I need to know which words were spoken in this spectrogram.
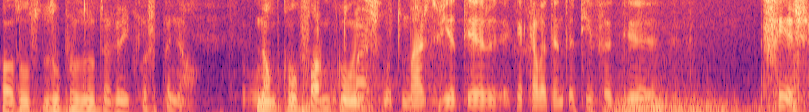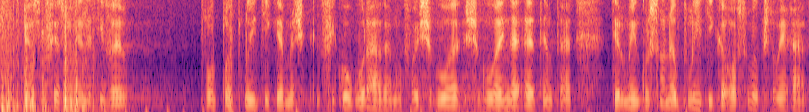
ou do, do produto agrícola espanhol. Não me conformo com Tomás, isso. O Tomás devia ter aquela tentativa que fez, penso que fez uma tentativa pela, pela, política, mas que ficou curada, não foi? Chegou, a, chegou ainda a tentar ter uma incursão na política, ou sou eu que estou errado?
